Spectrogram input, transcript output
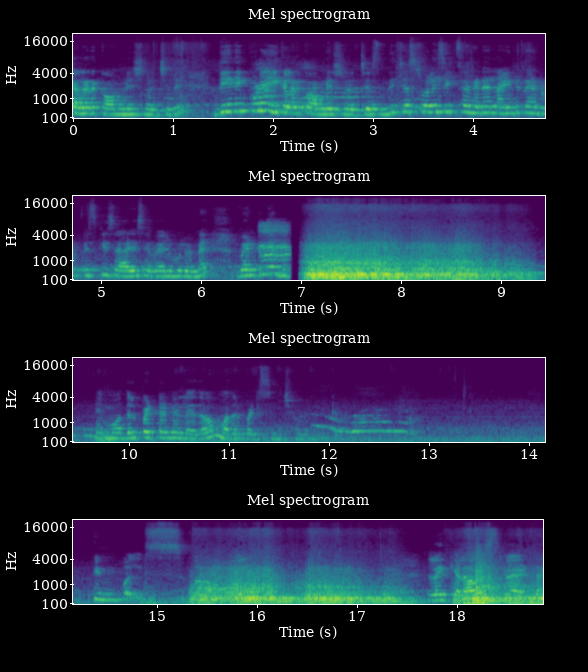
కలర్ కాంబినేషన్ వచ్చింది. దీనికి కూడా ఈ కలర్ కాంబినేషన్ వచ్చేసింది. Just only six hundred and ninety nine రూపీస్కి శారీస్ అవైలబుల్ ఉన్నాయి. వెంటనే మొదలు పెట్టానే లేదో మొదలు పెట్టేసింది చూడండి పింపుల్స్ లైక్ ఎలా వస్తున్నాయంటే?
